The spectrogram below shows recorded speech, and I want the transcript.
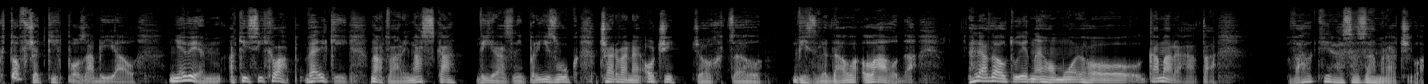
Kto všetkých pozabíjal? Neviem, aký si chlap, veľký, na tvári maska, výrazný prízvuk, červené oči. Čo chcel? Vyzvedal Laoda. Hľadal tu jedného môjho kamaráta. Valkýra sa zamračila.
